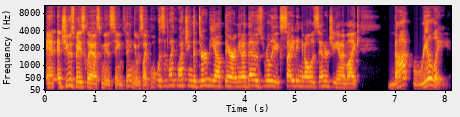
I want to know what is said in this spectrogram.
And and she was basically asking me the same thing. It was like, what was it like watching the Derby out there? I mean, I bet it was really exciting and all this energy. And I'm like, not really,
